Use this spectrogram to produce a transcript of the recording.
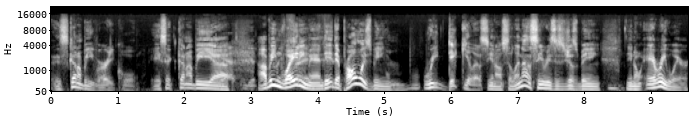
it's gonna be very cool. It's gonna be. Uh, Yeah, gonna be I've been waiting, man. The, the promo is being ridiculous. You know, Selena series is just being, you know, everywhere.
